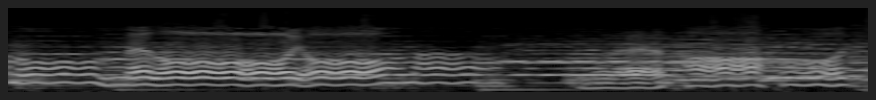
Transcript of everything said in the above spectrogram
の目のような濡れた星。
